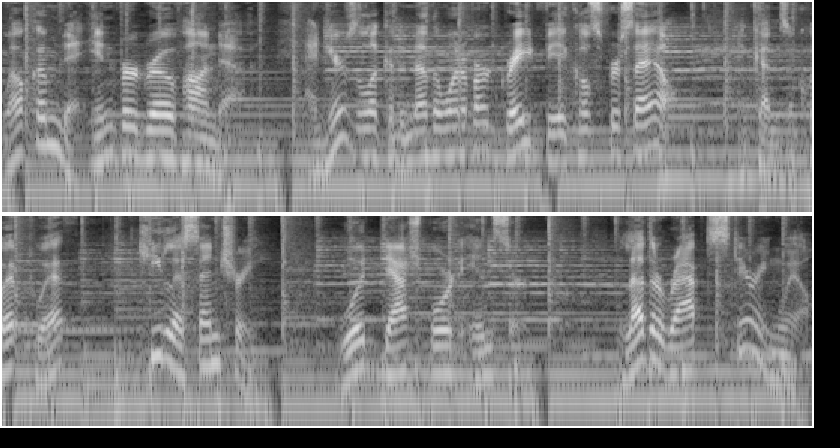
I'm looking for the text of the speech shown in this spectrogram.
Welcome to Inver Grove Honda, and here's a look at another one of our great vehicles for sale. It comes equipped with keyless entry, wood dashboard insert, leather wrapped steering wheel,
